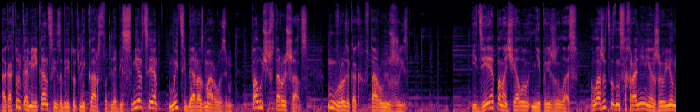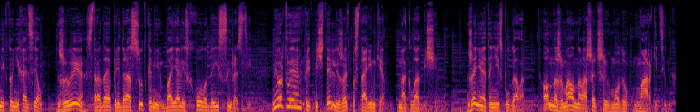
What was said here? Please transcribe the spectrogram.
а как только американцы изобретут лекарство для бессмертия, мы тебя разморозим. Получишь второй шанс. Ну, вроде как вторую жизнь. Идея поначалу не прижилась. Ложиться на сохранение живьем никто не хотел. Живые, страдая предрассудками, боялись холода и сырости. Мертвые предпочитали лежать по старинке на кладбище. Женю это не испугало. Он нажимал на вошедший в моду маркетинг.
